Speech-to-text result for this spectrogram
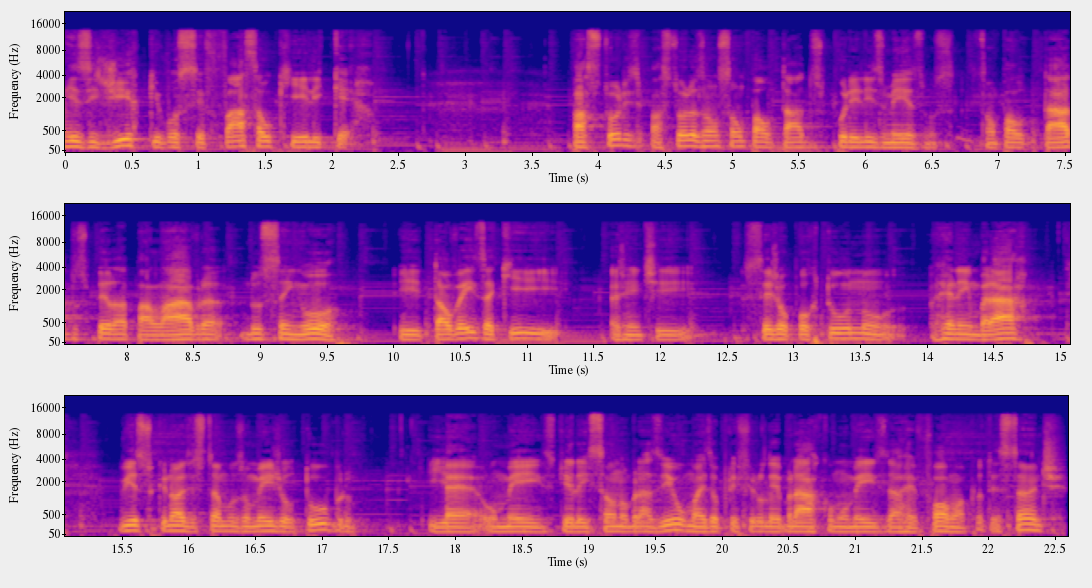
exigir que você faça o que ele quer. Pastores e pastoras não são pautados por eles mesmos, são pautados pela palavra do Senhor. E talvez aqui a gente seja oportuno relembrar, visto que nós estamos no mês de outubro e é o mês de eleição no Brasil, mas eu prefiro lembrar como o mês da reforma protestante.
